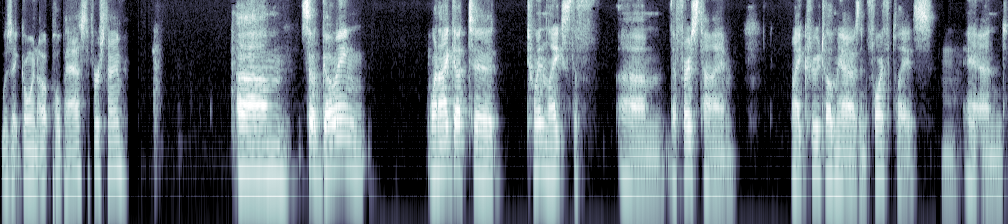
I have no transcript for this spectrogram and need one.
Was it going up Hope Pass the first time? Um, so going when I got to Twin Lakes the um, the first time, my crew told me I was in fourth place, Hmm. and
